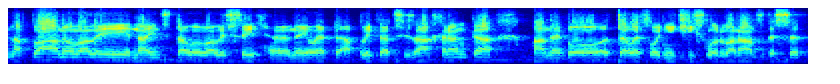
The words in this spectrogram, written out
naplánovali, nainstalovali si nejlépe aplikaci záchranka anebo telefonní číslo 1210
